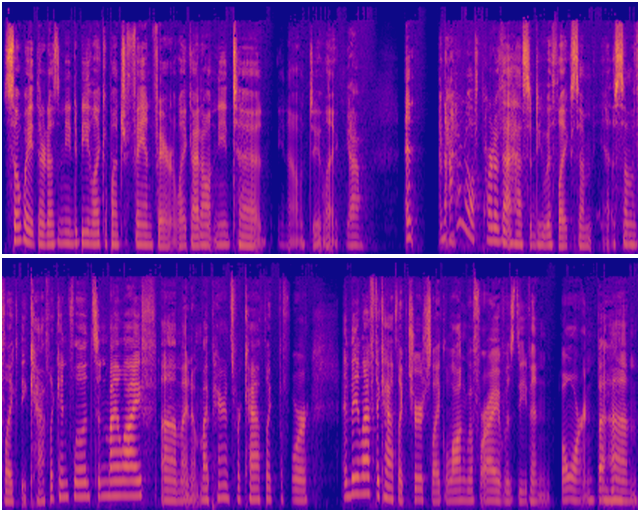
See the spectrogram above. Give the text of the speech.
so wait, there doesn't need to be like a bunch of fanfare. Like I don't need to, you know, do like Yeah. and and I don't know if part of that has to do with like some some of like the Catholic influence in my life. Um, I know my parents were Catholic before, and they left the Catholic Church like long before I was even born. But um,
